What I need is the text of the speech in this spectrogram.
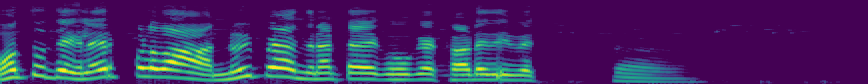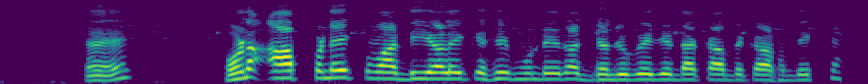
ਹੁਣ ਤੂੰ ਦੇਖ ਲੈ ਯਾਰ ਨੂੰ ਹੀ ਭੈਣ ਦੇਣਾ ਅਟੈਕ ਹੋ ਗਿਆ ਖਾੜੇ ਦੇ ਵਿੱਚ। ਹਾਂ। ਹੈ? ਹੁਣ ਆਪਣੇ ਕਬੱਡੀ ਵਾਲੇ ਕਿਸੇ ਮੁੰਡੇ ਦਾ ਜੰਜੂਗੇ ਜਿੱਡਾ ਕੱਦ ਕਾਠ ਦੇਖਿਆ?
